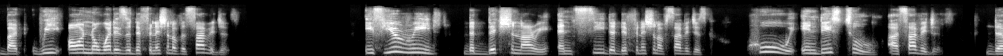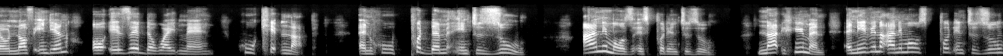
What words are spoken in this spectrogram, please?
But we all know what is the definition of a savages. If you read the dictionary and see the definition of savages, who in these two are savages? The North Indian, or is it the white man who kidnapped and who put them into zoo animals is put into zoo, not human. And even animals put into zoo,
